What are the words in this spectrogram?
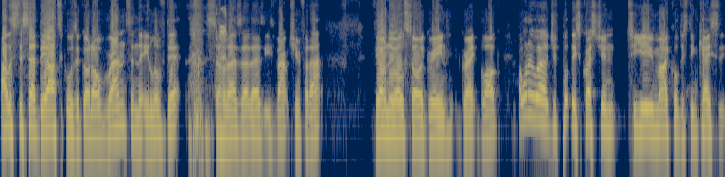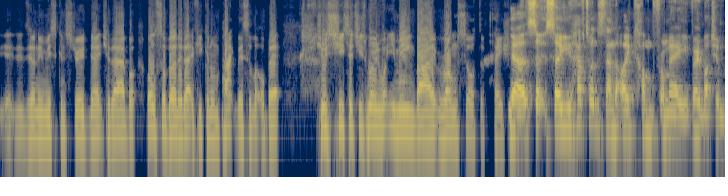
Alistair said the article was a good old rant and that he loved it. So there's, there's he's vouching for that. Fiona also agreeing. Great blog I want to uh, just put this question to you, Michael, just in case there's any misconstrued nature there, but also Bernadette, if you can unpack this a little bit. She, was, she said she's worried what you mean by wrong sort of patient. Yeah, so so you have to understand that I come from a very much a,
